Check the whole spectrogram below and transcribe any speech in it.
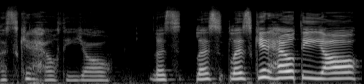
Let's get healthy, y'all. Let's let's let's get healthy, y'all.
